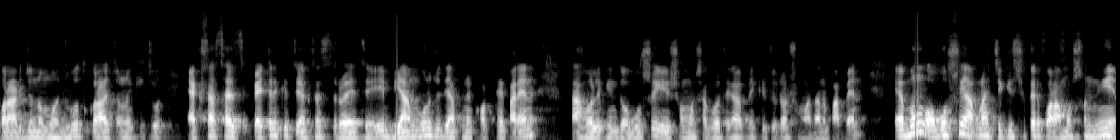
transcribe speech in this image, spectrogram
করার জন্য, মজবুত করার জন্য কিছু এক্সারসাইজ পেটের কিছু এক্সারসাইজ রয়েছে। এই ব্যায়ামগুলো যদি আপনি করতে পারেন, তাহলে কিন্তু অবশ্যই এই সমস্যাগুলো থেকে আপনি কিছুটা সমাধান পাবেন। এবং অবশ্যই আপনার চিকিৎসকের পরামর্শ নিয়ে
